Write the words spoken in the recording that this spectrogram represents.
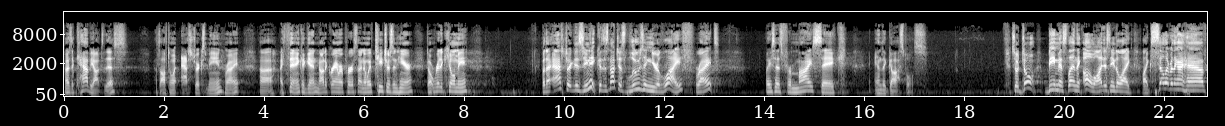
There's a caveat to this. That's often what asterisks mean, right? Uh, I think, again, not a grammar person. I know we have teachers in here. Don't ridicule me. But that asterisk is unique because it's not just losing your life, right? But he says, for my sake and the gospel's. So don't be misled and think, oh, well, I just need to like, like sell everything I have.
